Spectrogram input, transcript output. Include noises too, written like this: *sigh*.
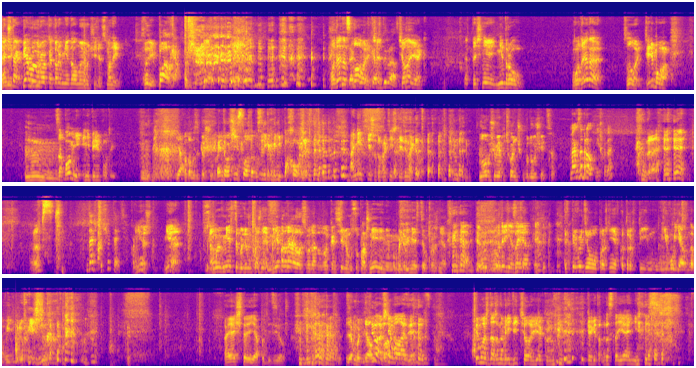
Значит так, первый урок, который мне дал мой учитель, смотри. Смотри, палка! Вот это слово человек. Точнее, не дроу. Вот это слово дерьмо. Запомни и не перепутай. Я потом запишу. Это очень сложно, посмотри, как они похожи. Они пишут практически одинаково. Ну, в общем, я потихонечку буду учиться. Макс забрал книжку, да? *laughs* Да. Упс. Дашь посчитать. Конечно. Нет. Так мы вместе будем упражняться. Мне понравилось вот этот вот консилиум с упражнениями, мы будем вместе упражняться. *laughs* Утренняя зарядка. Ты впервые делал упражнения, в которых ты ему- у него явно выигрываешь. А я считаю, я победил. Я поднял Ты вообще молодец. Ты можешь даже навредить человеку. *laughs* Как это, на расстоянии.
